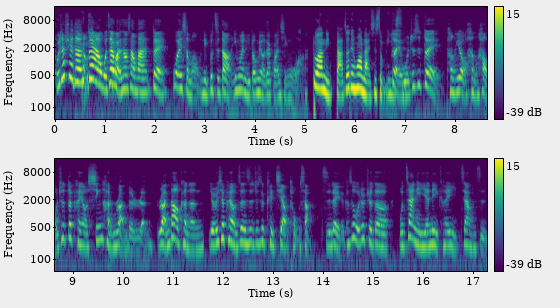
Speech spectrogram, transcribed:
我就觉得，对啊，我在晚上上班，对，为什么你不知道？因为你都没有在关心我啊。对啊，你打这电话来是什么意思？对，我就是对朋友很好，我就是对朋友心很软的人，软到可能有一些朋友真的是就是可以骑到头上之类的。可是我就觉得我在你眼里可以这样子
